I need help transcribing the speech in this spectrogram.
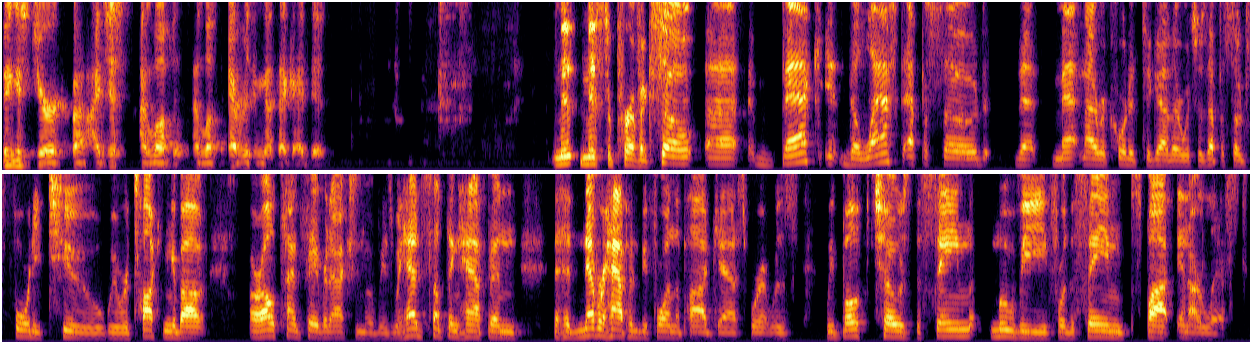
biggest jerk, but I just, I loved it. I loved everything that that guy did. Mr. Perfect. So uh, back in the last episode that Matt and I recorded together, which was episode 42, we were talking about our all-time favorite action movies. We had something happen that had never happened before on the podcast, where it was we both chose the same movie for the same spot in our list.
